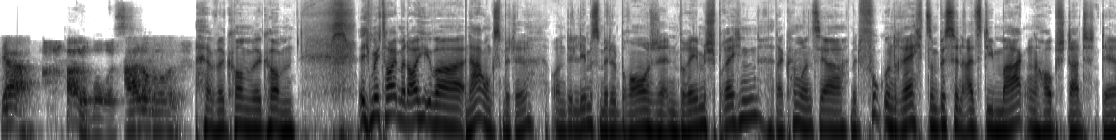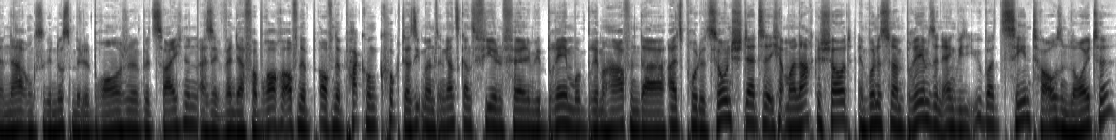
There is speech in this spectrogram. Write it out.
Ja, Hallo Boris. Hallo Boris. Willkommen, willkommen. Ich möchte heute mit euch über Nahrungsmittel und die Lebensmittelbranche in Bremen sprechen. Da können wir uns ja mit Fug und Recht so ein bisschen als die Markenhauptstadt der Nahrungs- und Genussmittelbranche bezeichnen. Also wenn der Verbraucher auf eine, auf eine Packung guckt, da sieht man in ganz, ganz vielen Fällen wie Bremen und Bremerhaven da als Produktionsstätte. Ich habe mal nachgeschaut, im Bundesland Bremen sind irgendwie über 10.000 Leute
